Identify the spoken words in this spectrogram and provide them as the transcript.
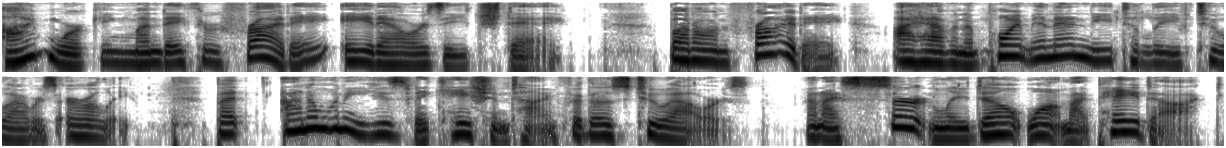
I'm working Monday through Friday, eight hours each day. But on Friday, I have an appointment and need to leave two hours early. But I don't want to use vacation time for those two hours, and I certainly don't want my pay docked.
